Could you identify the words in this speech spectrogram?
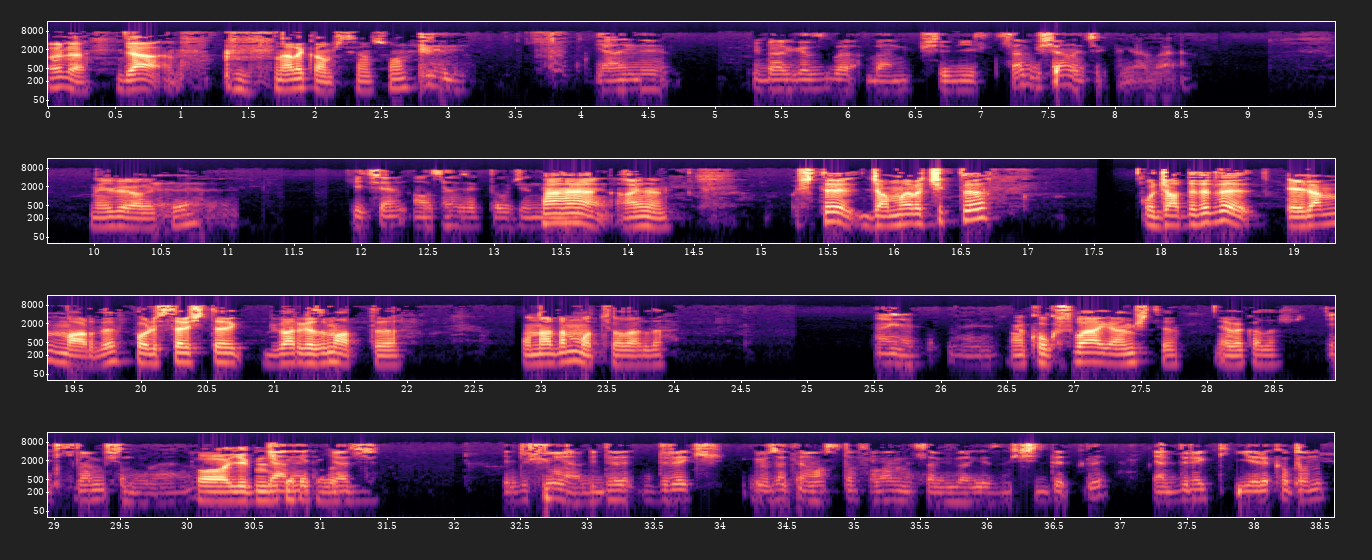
Öyle. Ya nerede kalmıştık en son? Yani biber gazı da dandik bir şey değil. Sen bir şey anlatacaktın galiba. ya. Neyle alakalı? Ee, geçen Alsancak'ta hocanın Ha ha aynen. İşte camlar açıktı. O caddede de eylem vardı. Polisler işte biber gazı mı attı? Onlardan mı atıyorlardı? Aynen. aynen. Yani kokusu bayağı gelmişti eve kadar. Etkilenmişsin bayağı. Ta 7. Yani kata kadar. gerçi e düşün ya bir de direkt göze temasta falan mesela biber gazı şiddetli. Yani direkt yere kapanıp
